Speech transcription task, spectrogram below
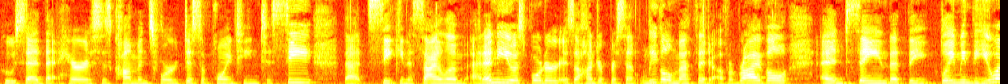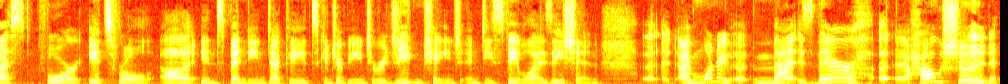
who said that Harris's comments were disappointing to see, that seeking asylum at any U.S. border is a 100% legal method of arrival, and saying that the blaming the U.S for its role uh, in spending decades contributing to regime change and destabilization. Uh, I'm wondering, uh, Matt, is there, uh, how should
